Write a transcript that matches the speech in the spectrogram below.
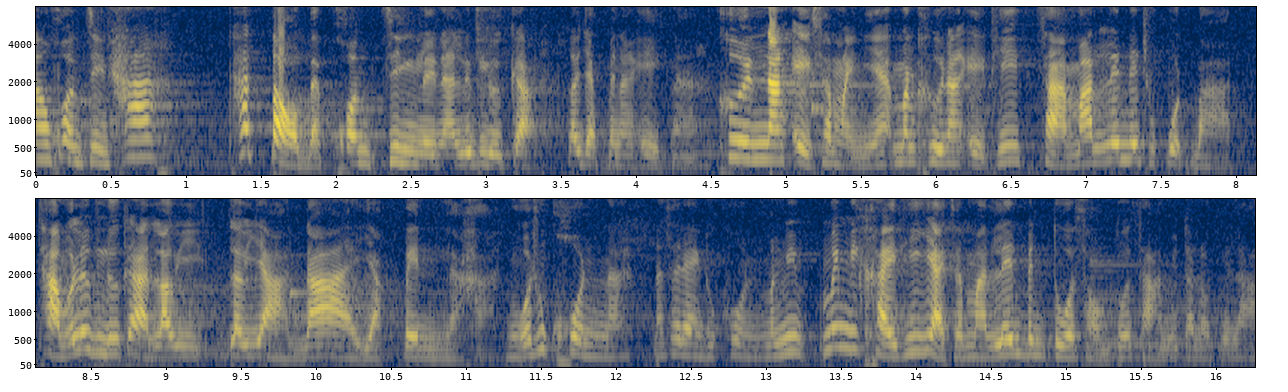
เอาความจริงถ้าถ้าตอบแบบความจริงเลยนะลึกๆอะ่ะเราอยากเป็นนางเอกนะ คือนางเอกสมัยเนี้ยมันคือนางเอกที่สามารถเล่นได้ทุกบทบาท ถามว่าลึกๆอะ่ะเราเราอยากได้อยากเป็นแหละค่ะหนูว่าทุกคนนะนักแสดงทุกคนมันไม่ไม่มีใครที่อยากจะมาเล่นเป็นตัวสองตัวสามอยู่ตลอดเวลา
